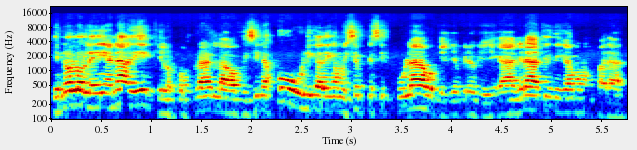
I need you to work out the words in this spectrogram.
que no lo leía nadie, que lo compraba en las oficinas públicas, digamos, y siempre circulaba, porque yo creo que llegaba gratis, digamos, para,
